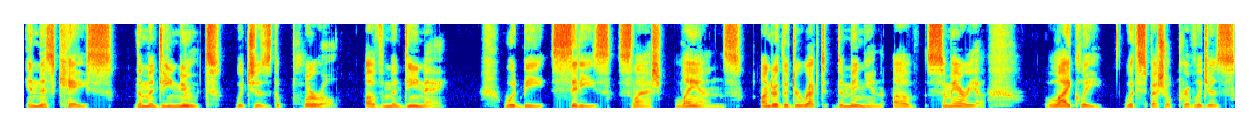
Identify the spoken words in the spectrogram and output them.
In this case, the Medinut, which is the plural of Medine, would be cities slash lands under the direct dominion of Samaria, likely with special privileges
